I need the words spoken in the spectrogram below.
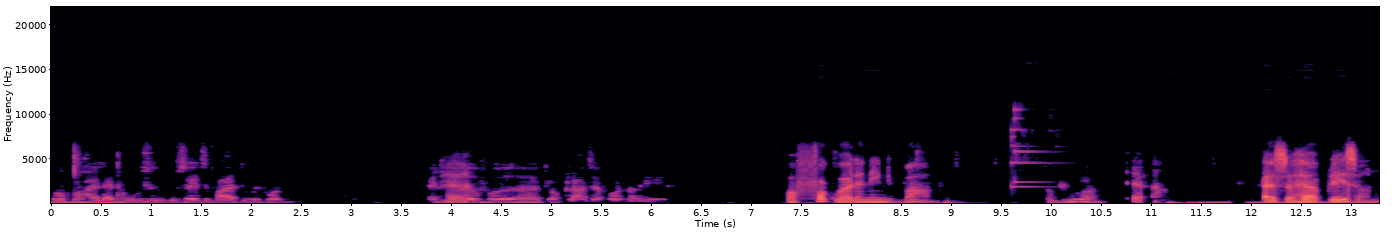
Det var for halvanden uge siden, du sagde til mig, at du ville få den. At de Ja. ja. havde fået uh, gjort klar til at få den og det hele. Og fuck, hvor er den egentlig varm. Computeren? Altså her er blæseren.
